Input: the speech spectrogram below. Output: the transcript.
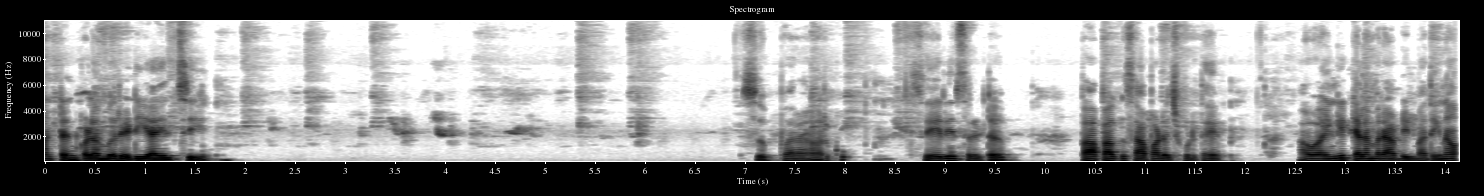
மட்டன் குழம்பு ரெடி ஆயிடுச்சு சூப்பராக இருக்கும். சரின்னு சொல்லிட்டு பாப்பாவுக்கு சாப்பாடு வச்சு கொடுத்தேன். அவள் எங்கே கிளம்புறா அப்படின்னு பார்த்தீங்கன்னா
